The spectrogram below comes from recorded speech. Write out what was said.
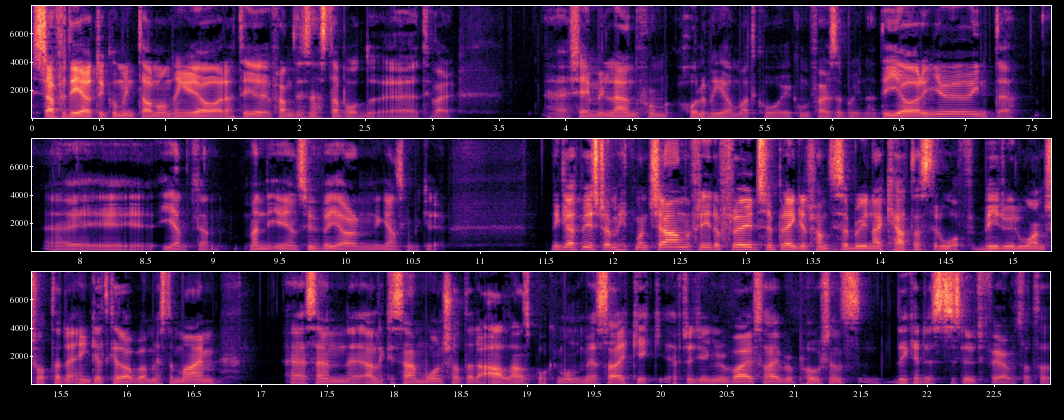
Straffet är att du kommer inte ha någonting att göra till, fram tills nästa podd eh, tyvärr. Eh, Shamin Landform håller med om att Kåge kommer före Sabrina. Det gör den ju inte. Eh, egentligen. Men i ens huvud gör den ganska mycket det. Niklas Byström, Hitmon Chan, Frid och Fröjd, superenkelt fram till Sabrina, katastrof. Beedrill one-shotade enkelt Kadabra Mr. Mime. Eh, sen Alakazam one-shotade alla hans Pokémon med Psychic. Efter Jing Revives och Hyper Potions lyckades till slut för att ta, ta,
